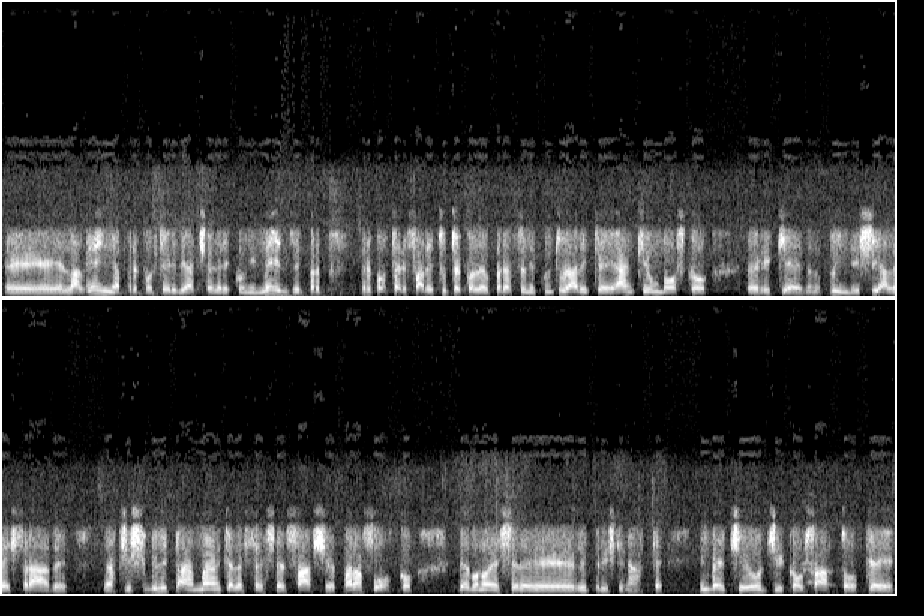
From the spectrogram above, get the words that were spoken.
eh, la legna, per potervi accedere con i mezzi, per, per, poter fare tutte quelle operazioni culturali che anche un bosco eh, richiedono. Quindi sia le strade l'accessibilità ma anche le stesse fasce parafuoco devono essere ripristinate. Invece oggi col fatto che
